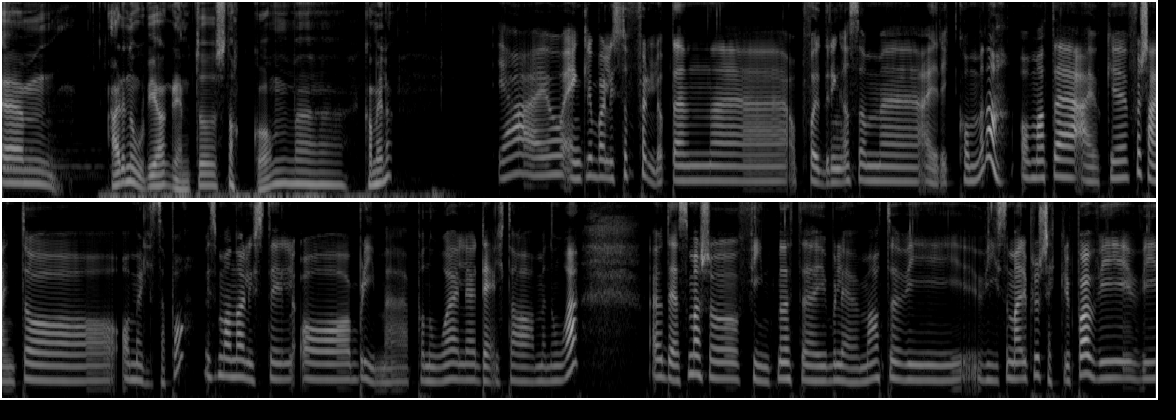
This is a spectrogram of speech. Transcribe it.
um, er det noe vi har glemt å snakke om, uh, Camilla? Jeg har jo egentlig bare lyst til å følge opp den uh, oppfordringa som uh, Eirik kom med, da. Om at det er jo ikke for seint å, å, melde seg på hvis man har lyst til å bli med på noe eller delta med noe. Er jo det som er så fint med dette jubileet, at vi, vi som er i prosjektgruppa, vi, vi,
